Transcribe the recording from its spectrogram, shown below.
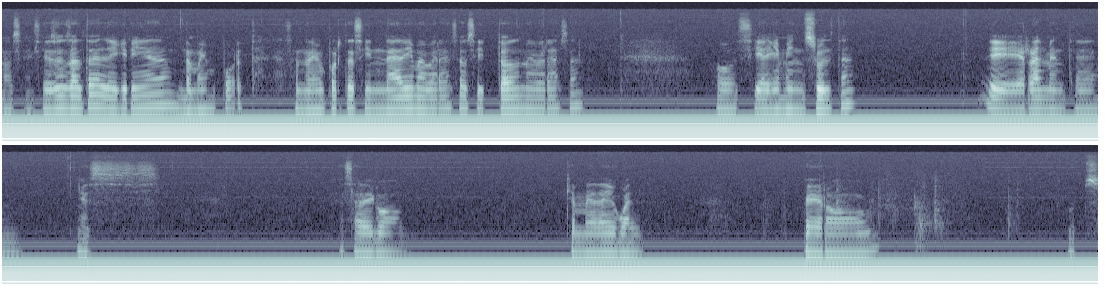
no sé, si es un salto de alegría, no me importa. O sea, no me importa si nadie me abraza o si todos me abrazan o si alguien me insulta eh, realmente es, es algo que me da igual. Pero... Ups.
